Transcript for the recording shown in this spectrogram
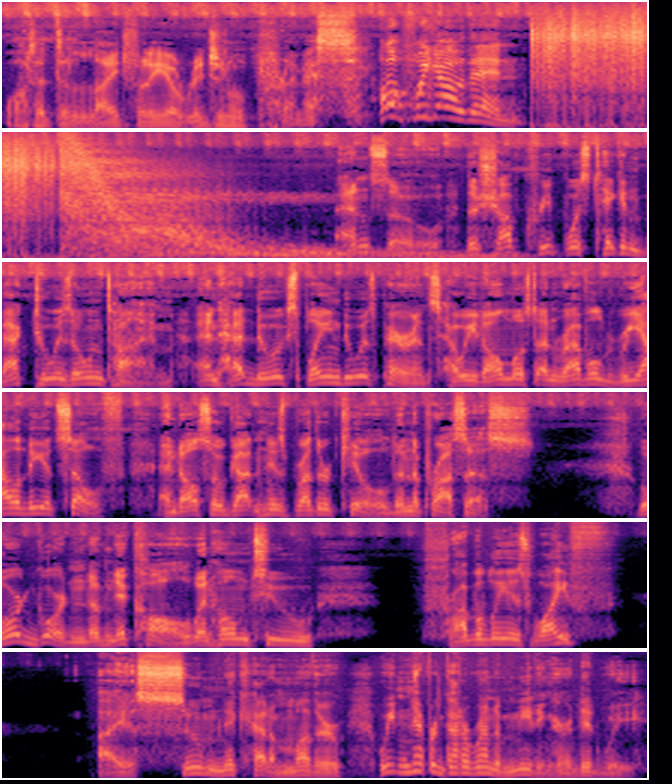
What a delightfully original premise. Off we go then! And so, the shop creep was taken back to his own time and had to explain to his parents how he'd almost unraveled reality itself and also gotten his brother killed in the process. Lord Gordon of Nick Hall went home to. probably his wife? I assume Nick had a mother. We never got around to meeting her, did we?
